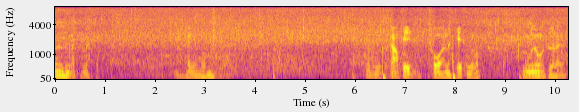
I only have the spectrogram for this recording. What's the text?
อืมเห็นไหมเห็นไหมเห็นนกยูงไหม เหมือนกาวปีกชัวร์นักเกตกันหรือเปล่าไม่รู้มันคืออะไรนะ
